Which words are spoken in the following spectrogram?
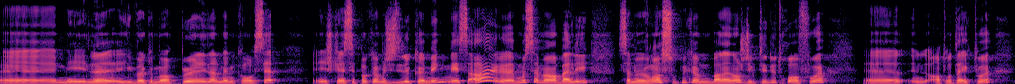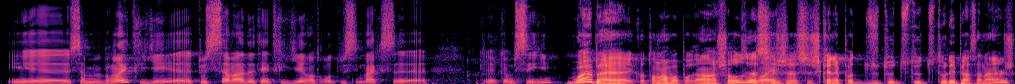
Euh, mais là, ils veulent comme un peu aller dans le même concept. Et je connaissais pas, comme je dis, le comic, mais ça euh, moi, ça m'a emballé. Ça m'a vraiment surpris comme bande-annonce. J'ai écouté deux, trois fois, entre autres avec toi. Et ça m'a vraiment intrigué. Toi aussi, ça va l'air de t'intriguer, entre autres aussi, Max, comme série. Ouais, ben écoute, on n'en voit pas grand chose. Ouais. Je, je, je connais pas du tout, du tout, du tout les personnages.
